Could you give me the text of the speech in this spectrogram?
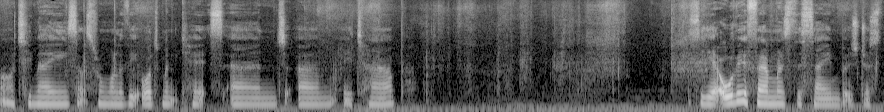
ARTYmaze, that's from one of the Oddment kits, and um, a tab. So yeah, all the ephemera is the same, but it's just,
